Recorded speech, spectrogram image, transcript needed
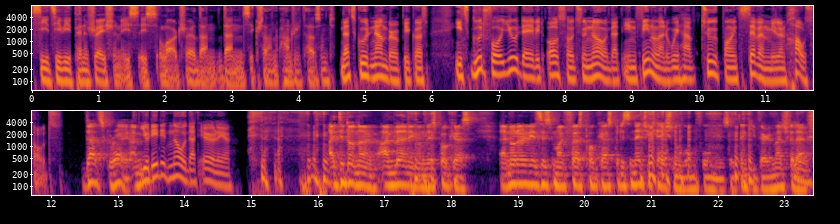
CTV penetration is, is larger than, than 600,000. That's good number because it's good for you, David, also to know that in Finland we have 2.7 million households. That's great. I'm, You didn't know that earlier. I did not know. I'm learning on this podcast. Uh, not only is this my first podcast, but it's an educational one for me. So thank you very much for that.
